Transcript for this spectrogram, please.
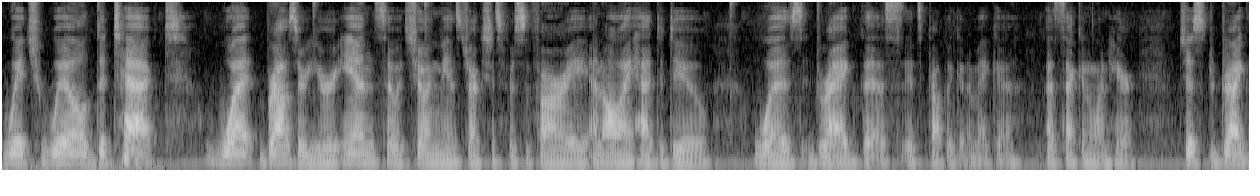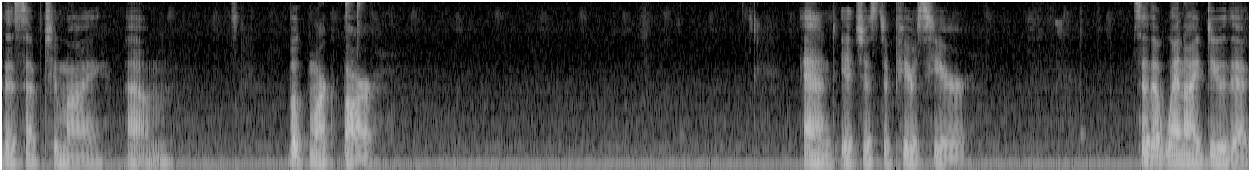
which will detect what browser you're in so it's showing me instructions for Safari and all I had to do was drag this. It's probably going to make a a second one here. Just drag this up to my um, bookmark bar. And it just appears here so that when I do the,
